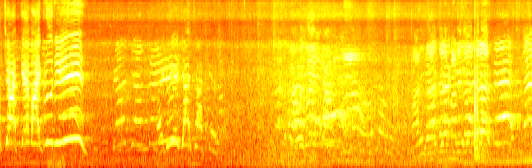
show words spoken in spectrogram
ਚੱਕ ਕੇ ਬਾਬਾ ਚੱਲ ਚੱਕ ਕੇ ਵਾਹਿਗੁਰੂ ਜੀ। ਵਾਹਿਗੁਰੂ ਜੀ ਚੱਲ ਚੱਕ ਕੇ। ਪਾਣੀ ਦੇ ਚਲੇ ਪਾਣੀ ਦੇ ਚਲੇ। ਚੱਲ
